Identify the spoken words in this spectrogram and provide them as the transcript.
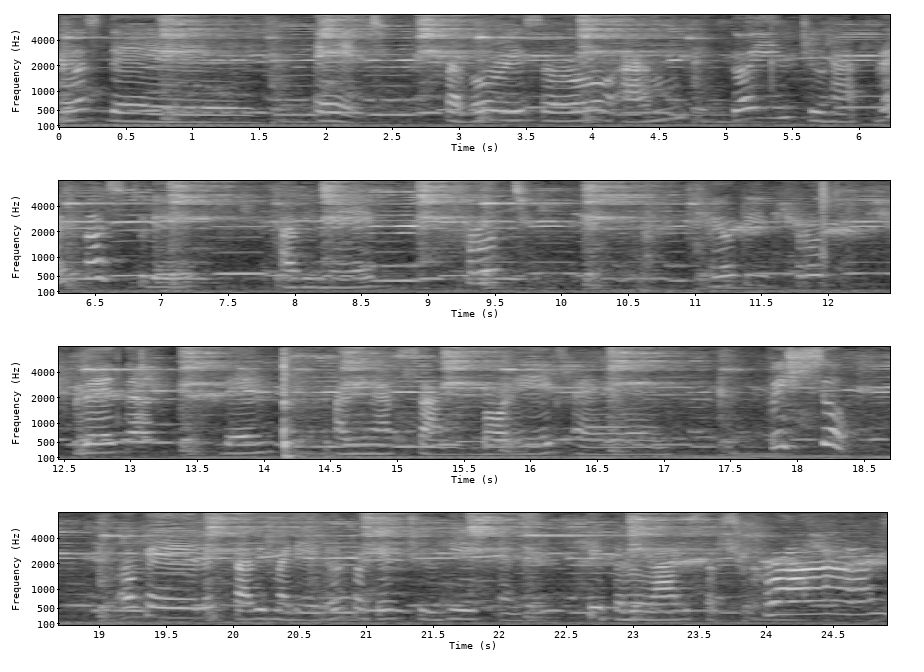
Thursday, 8 February. So I'm going to have breakfast today. I will make fruit, healthy fruit blender. Then I will have some boiled eggs and fish soup. Okay, let's start with my day. Don't forget to hit and hit the like, subscribe.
